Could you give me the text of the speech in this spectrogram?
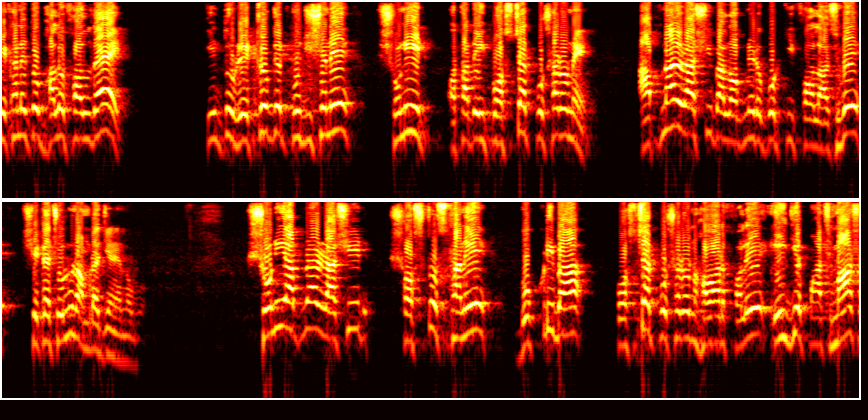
সেখানে তো ভালো ফল দেয়, কিন্তু রেট্রোগেট পজিশনে শনির, অর্থাৎ এই পশ্চাৎ প্রসারণে আপনার রাশি বা লগ্নের ওপর কি ফল আসবে সেটা চলুন আমরা জেনে নেব। শনি আপনার রাশির ষষ্ঠ স্থানে বকরি বা পশ্চাৎ প্রসারণ হওয়ার ফলে এই যে পাঁচ মাস,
